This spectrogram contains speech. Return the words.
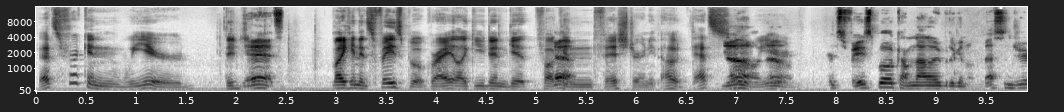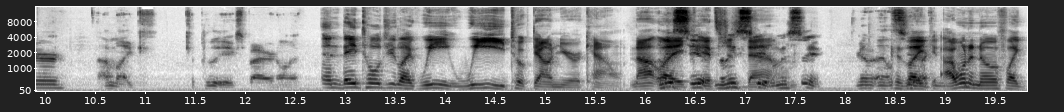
That's freaking weird. Did you, Yeah, it's like, and it's Facebook, right? Like, you didn't get fucking phished or anything. Oh, that's so no, weird. no. It's Facebook. I'm not able to get on Messenger. I'm like completely expired on it. And they told you like we we took down your account, not Let like see it. it's Let me just see. down. Let me see. Yeah, let's Because see like can- I, want to know if like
